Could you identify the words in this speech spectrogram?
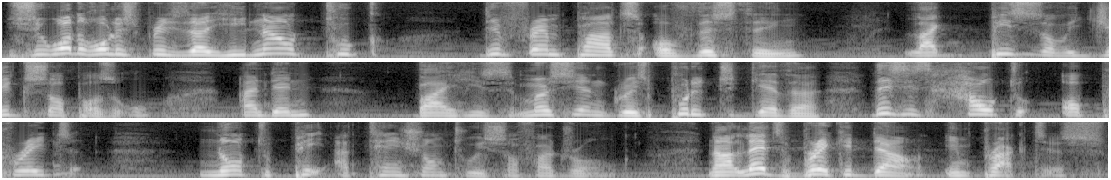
You see, what the Holy Spirit is that He now took different parts of this thing, like pieces of a jigsaw puzzle, and then by his mercy and grace put it together. This is how to operate, not to pay attention to a suffered wrong. Now let's break it down in practice.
